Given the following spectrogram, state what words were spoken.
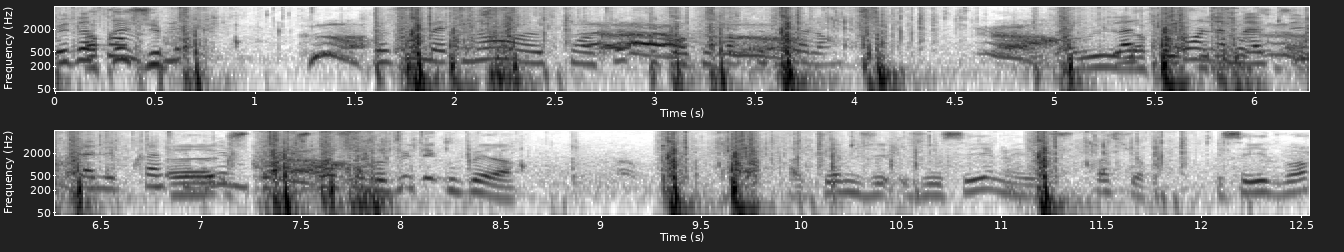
Mais de Après, j'ai- de toute façon, maintenant, euh, ce qu'on va faire, c'est qu'on peut partir seul. Hein. Ah oui, Là, c'est bon, la mafie, elle est presque Euh, je pense, je pense qu'on peut plus le découper là. Ah, TM, j'ai essayé, mais je suis pas sûr. Essayez de voir.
